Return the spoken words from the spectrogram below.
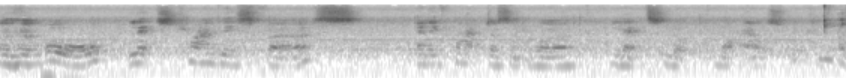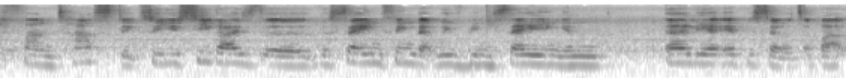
Mhm. or let's try this first. And if that doesn't work, let's look what else we can Oh, fantastic. So you see, guys, the the same thing that we've been saying in earlier episodes about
